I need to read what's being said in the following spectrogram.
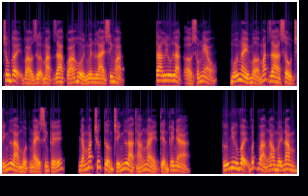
trông cậy vào dựa mạc ra quá hồi nguyên lai sinh hoạt. Ta lưu lạc ở sóng nghèo, mỗi ngày mở mắt ra sầu chính là một ngày sinh kế, nhắm mắt trước tưởng chính là tháng này tiền thuê nhà. Cứ như vậy vất vả ngao mấy năm,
